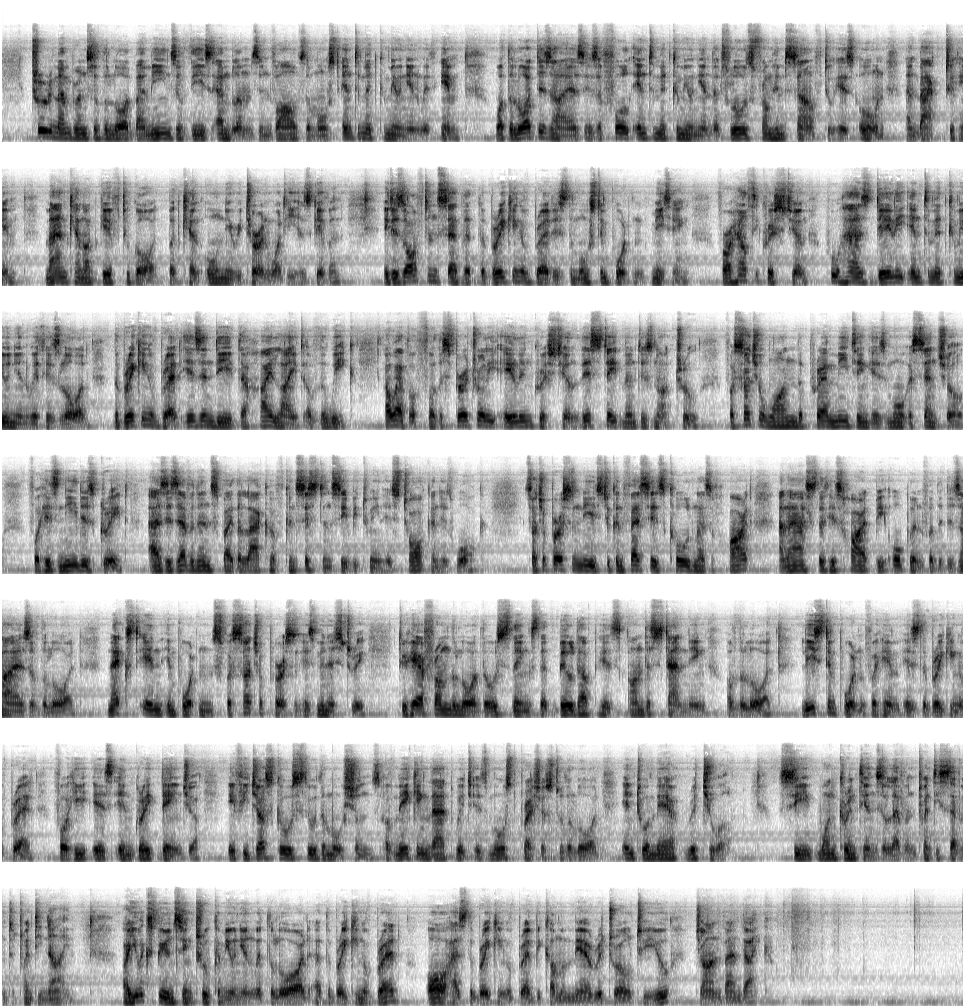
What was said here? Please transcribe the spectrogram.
True remembrance of the Lord by means of these emblems involves a most intimate communion with him. What the Lord desires is a full intimate communion that flows from himself to his own and back to him. Man cannot give to God, but can only return what he has given. It is often said that the breaking of bread is the most important meeting. For a healthy Christian who has daily intimate communion with his Lord, the breaking of bread is indeed the highlight of the week. However, for the spiritually ailing Christian, this statement is not true. For such a one, the prayer meeting is more essential, for his need is great, as is evidenced by the lack of consistency between his talk and his walk. Such a person needs to confess his coldness of heart and ask that his heart be open for the desires of the Lord. Next in importance for such a person is ministry to hear from the Lord those things that build up his understanding of the Lord. Least important for him is the breaking of bread, for he is in great danger if he just goes through the motions of making that which is most precious to the Lord into a mere ritual. See 1 Corinthians 11 27 to 29. Are you experiencing true communion with the Lord at the breaking of bread? Or has the breaking of bread become a mere ritual to you? John Van Dyke.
